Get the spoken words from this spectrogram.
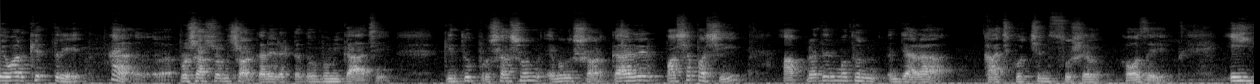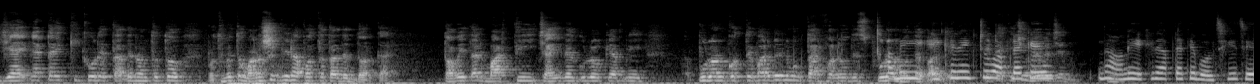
দেওয়ার ক্ষেত্রে হ্যাঁ প্রশাসন, সরকারের একটা তো ভূমিকা আছে, কিন্তু প্রশাসন এবং সরকারের পাশাপাশি আপনাদের মতন যারা কাজ করছেন সোশ্যাল কজে এই জায়গাটায় কি করে তাদের অন্তত, প্রথমে তো মানসিক নিরাপত্তা তাদের দরকার, তবে তার বাড়তি চাহিদাগুলোকে আপনি পূরণ করতে পারবেন এবং তার ফলে ওদের স্ফুরণ আমি হতে পারবে। এখানে একটু আপনাকে না আমি এখানে আপনাকে বলছি যে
